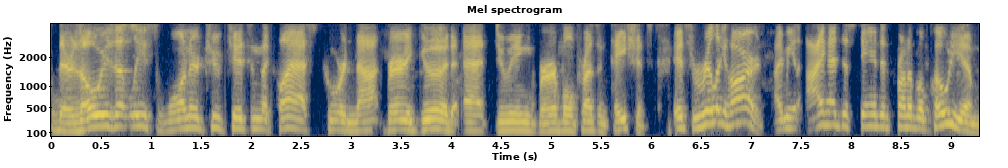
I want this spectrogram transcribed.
there's always at least one or two kids in the class who are not very good at doing verbal presentations. It's really hard. I mean, I had to stand in front of a podium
